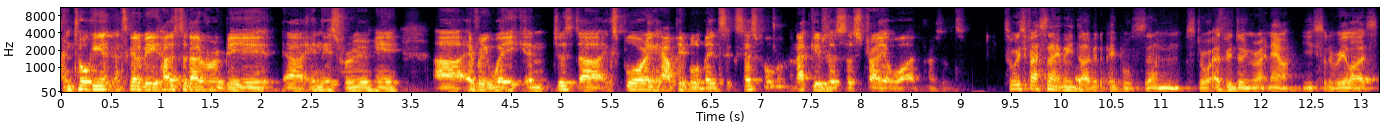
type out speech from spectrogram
and talking. It's going to be hosted over a beer uh, in this room here uh, every week, and just uh, exploring how people have been successful, and that gives us Australia wide presence. It's always fascinating when you dive into people's um, story, as we're doing right now. You sort of realize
